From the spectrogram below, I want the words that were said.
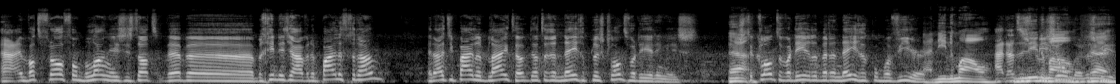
Ja, en wat vooral van belang is, is dat we hebben begin dit jaar weer een pilot gedaan. En uit die pilot blijkt ook dat er een 9 plus klantwaardering is. Ja. Dus de klanten waarderen het met een 9,4. Ja, niet normaal. Ja, dat is niet bijzonder. Normaal. Dat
